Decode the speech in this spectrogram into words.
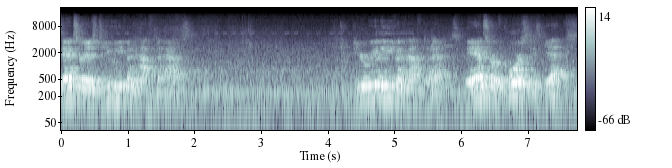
answer is, do you even have to ask? Do you really even have to ask? The answer, of course, is yes.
